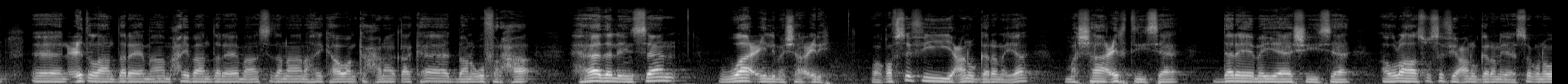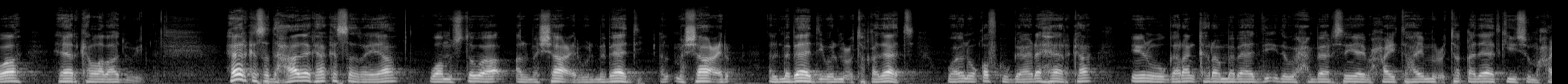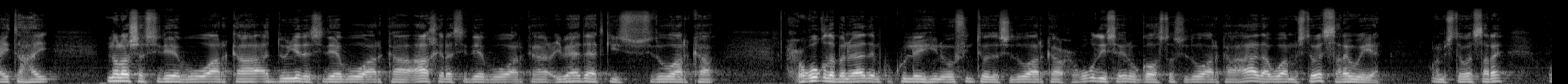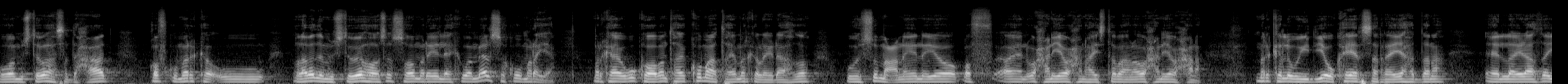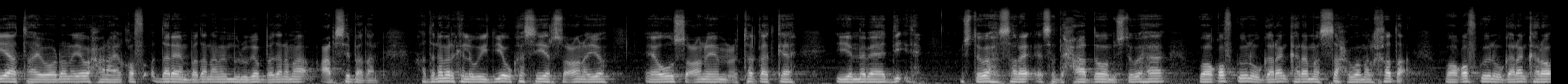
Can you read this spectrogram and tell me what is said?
Cidlaan dareemaa maxay baan dareemaa sidan aan ahay kaa waan ka xanaaqa kaa aad baan ugu farxaa hada alinsaan waaci limashaacirih waa qof si fiican u garanaya mashaacirtiisa dareemayaashiisa howlahaasuu si fiican u garanaya isaguna waa heerka labaad weey heerka saddexaad ee kaa ka sareeya waa mustawa almashaacir walmabaadi mashaacir almabaadi walmuctaqadaat waa inuu qofku gaadho heerka inuu garan karo mabaadi'da uu xambaarsan yahay maxay tahay muctaqadaadkiisu maxay tahay nolosha sidee buu u arkaa adduunyada sidee buu u arkaa aakhira sidee buu u arkaa cibaadaadkiisu siduu arkaa xuquuqda bani aadamku ku leeyihiin oofintooda siduu u arkaa xuquuqdiisa inuu goosto siduu arkaa. Hada waa mustawe sare weeyaan. Waa mustawe sare oo waa mustawaha saddexaad. Qofku marka uu labada mustawe hoose soo maraya laakiin waa meel sakuu maraya. Marka ay ugu kooban tahay kumaa tahay marka la yidhaahdo uu isu macnaynayo qof waxan iyo haystabaana waxan iyo waxana. Marka la weydiiyo uu ka yar sarreeya haddana la yidhaahdo yaa tahay uu odhanayo waxaan ahay qof dareen badan ama murugo badan ama cabsi badan. Haddana marka la weydiiyo uu ka sii yar soconayo ee uu soconayo muctaqadka iyo mabaadi'da. Mustawaha sare saddexaadna waa mustawaha waa qofku inuu garan karo ma sax waa qofku inuu garan karo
